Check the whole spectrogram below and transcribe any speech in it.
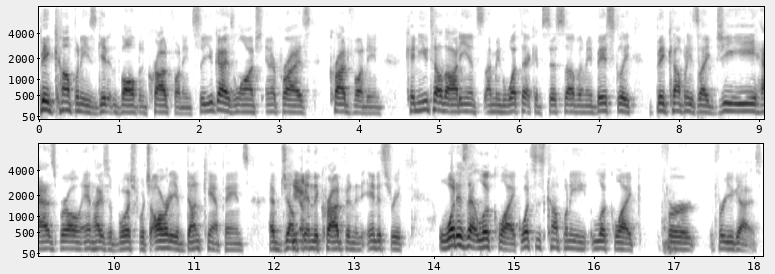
Big companies get involved in crowdfunding. So you guys launched enterprise crowdfunding. Can you tell the audience, I mean, what that consists of? I mean, basically, big companies like GE, Hasbro, Anheuser-Busch, which already have done campaigns, have jumped yep. in the crowdfunding industry. What does that look like? What's this company look like for for you guys?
